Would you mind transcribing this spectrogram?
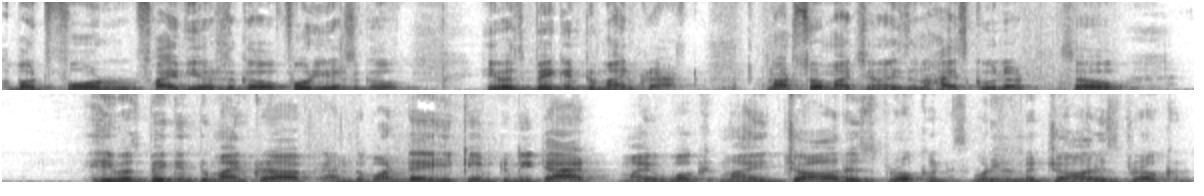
about four, five years ago, four years ago, he was big into Minecraft. Not so much, you know, he's in a high schooler. So he was big into Minecraft, and the one day he came to me, Dad, my work, my jar is broken. Said, what do you mean my jar is broken?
